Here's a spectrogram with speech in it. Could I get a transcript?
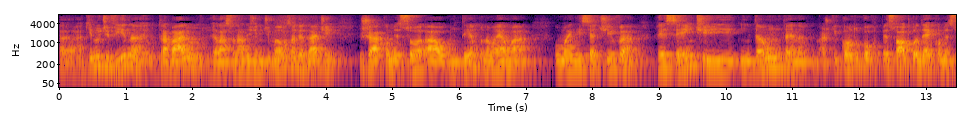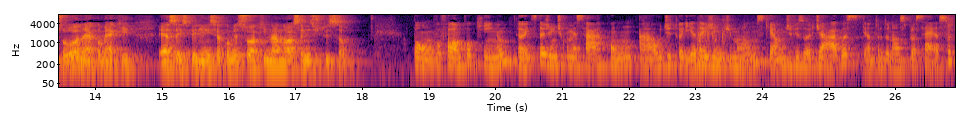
Ah, aqui no Divina, o trabalho relacionado à higiene de mãos, na verdade, já começou há algum tempo, não é uma, uma iniciativa recente. E, então, Tayana, acho que conta um pouco para o pessoal quando é que começou, né? como é que essa experiência começou aqui na nossa instituição. Bom, eu vou falar um pouquinho antes da gente começar com a auditoria da higiene de mãos, que é um divisor de águas dentro do nosso processo.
